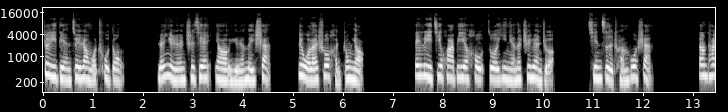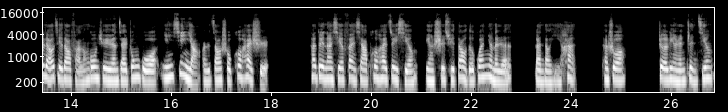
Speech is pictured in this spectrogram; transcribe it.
这一点最让我触动。人与人之间要与人为善，对我来说很重要。”黑利计划毕业后做一年的志愿者，亲自传播善。当他了解到法轮功学员在中国因信仰而遭受迫害时，他对那些犯下迫害罪行并失去道德观念的人感到遗憾。他说：“这令人震惊。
